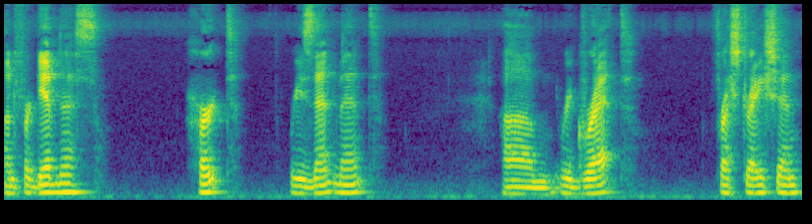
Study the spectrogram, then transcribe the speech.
unforgiveness, hurt, resentment, um, regret, frustration,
